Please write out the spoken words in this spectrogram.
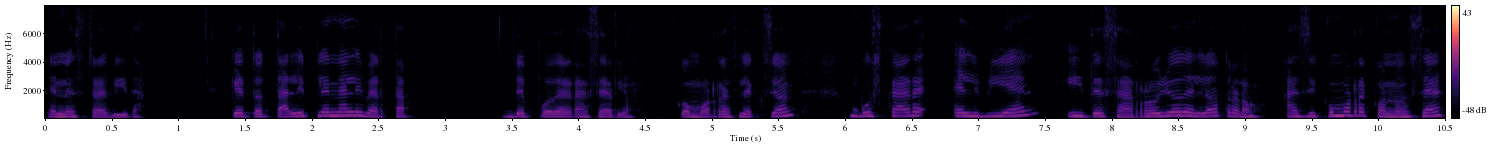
en nuestra vida, que total y plena libertad de poder hacerlo. Como reflexión, buscar el bien y desarrollo del otro, así como reconocer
